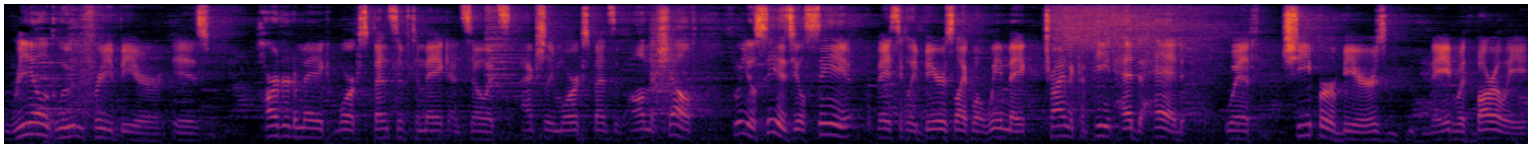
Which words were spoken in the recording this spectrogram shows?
real gluten free beer is harder to make, more expensive to make, and so it's actually more expensive on the shelf. So what you'll see is you'll see basically beers like what we make trying to compete head to head with cheaper beers made with barley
